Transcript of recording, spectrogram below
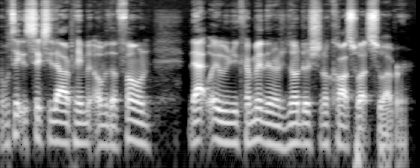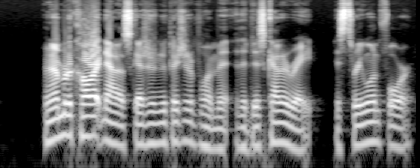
We'll take the $60 payment over the phone. That way, when you come in, there's no additional cost whatsoever. Remember to call right now to schedule a new patient appointment the discounted rate is 314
